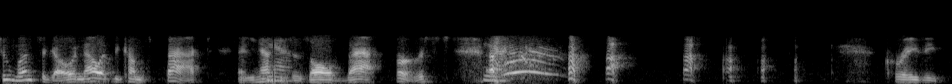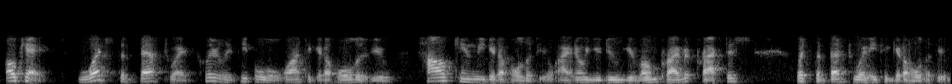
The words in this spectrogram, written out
two months ago, and now it becomes fact, and you have yeah. to dissolve that first. Yeah. Crazy. Okay, what's the best way? Clearly, people will want to get a hold of you. How can we get a hold of you? I know you do your own private practice. What's the best way to get a hold of you?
